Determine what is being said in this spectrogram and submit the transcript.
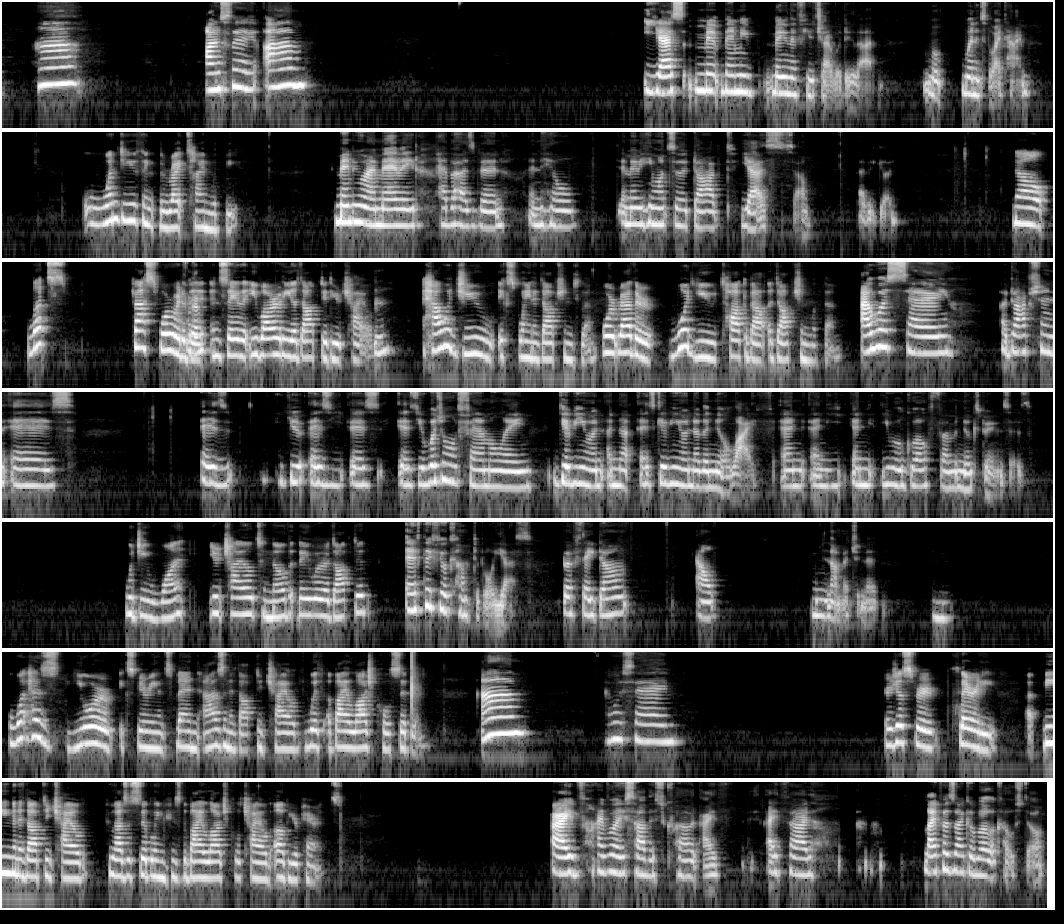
Huh? Honestly, um, yes, maybe maybe in the future I will do that when it's the right time. when do you think the right time would be? Maybe when I'm married, have a husband, and he'll, and maybe he wants to adopt. Yes, so that'd be good. Now, let's fast forward a Okay. bit and say that you've already adopted your child. Mhm. How would you explain adoption to them? Or rather, would you talk about adoption with them? I would say adoption is is you is is is your original family giving you an, an is giving you another new life and and and you will grow from new experiences. Would you want your child to know that they were adopted? If they feel comfortable, yes. But if they don't, I'll not mention it. Mhm. What has your experience been as an adopted child with a biological sibling? Um, I would say Or just for clarity, uh, being an adopted child who has a sibling who's the biological child of your parents. I've I've already saw this quote. I I thought life is like a roller coaster.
